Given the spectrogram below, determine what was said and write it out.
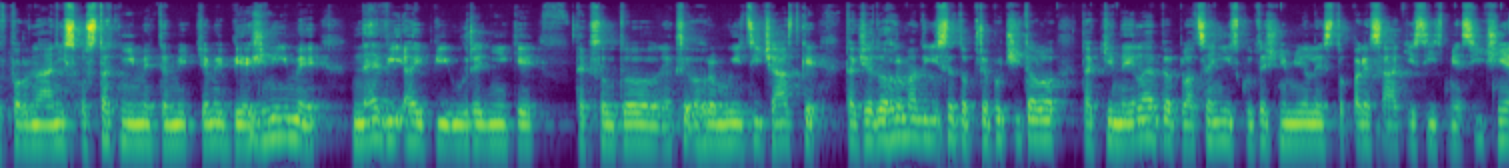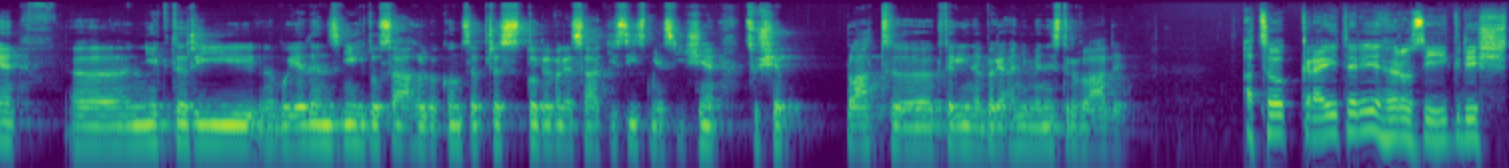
v porovnání s ostatními těmi, těmi běžnými ne VIP úředníky, tak jsou to jaksi ohromující částky. Takže dohromady, když se to přepočítalo, tak ti nejlépe placení skutečně měli 150 tisíc měsíčně, e, někteří, nebo jeden z nich dosáhl dokonce přes 190 tisíc měsíčně, což je plat, který nebere ani ministr vlády. A co kraji tedy hrozí, když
